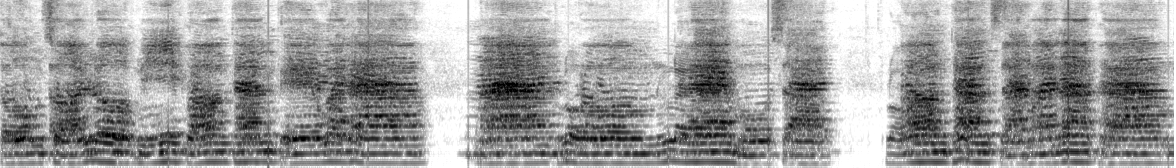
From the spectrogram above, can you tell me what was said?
ทรงสอนโลกนี้พร้อมทั้งเทวดามารพรมและหมูสัตว์พร้อมทั้งสมณพราหมณ์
